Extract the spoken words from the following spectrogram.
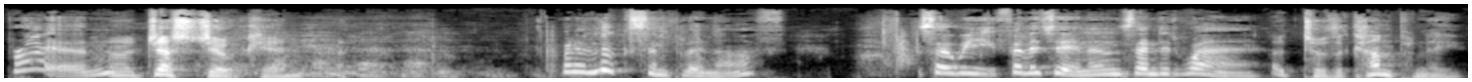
Brian? Uh, just joking. Well, it looks simple enough. So we fill it in and send it where? Uh, to the company.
